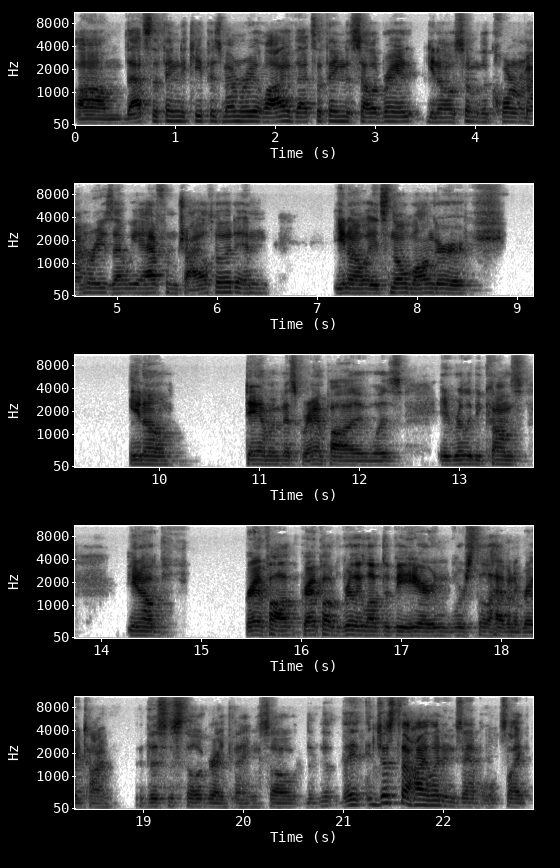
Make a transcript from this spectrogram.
Um, that's the thing to keep his memory alive. That's the thing to celebrate, you know, some of the core memories that we have from childhood. And, you know, it's no longer, you know, damn, I miss grandpa. It was, it really becomes, you know, grandpa, grandpa would really love to be here and we're still having a great time. This is still a great thing. So they, just to highlight an example, it's like,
